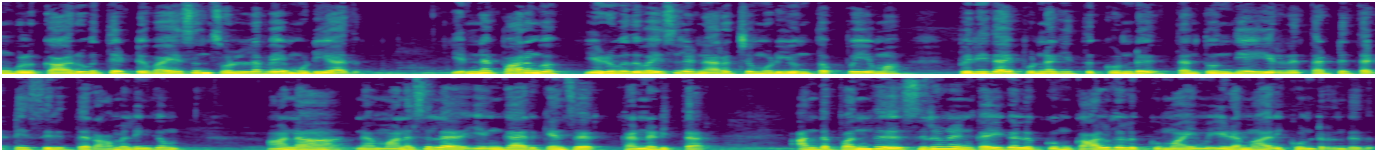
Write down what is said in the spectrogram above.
உங்களுக்கு அறுபத்தெட்டு வயசுன்னு சொல்லவே முடியாது. என்ன பாருங்க எழுபது வயசில் நரைச்ச முடியும் தொப்பையுமா? பெரிதாய் புன்னகித்து கொண்டு தன் தொந்தியை இரண்டு தட்டு தட்டி சிரித்த ராமலிங்கம் ஆனால் நான் மனசில் எங்கே இருக்கேன் சார் கண்ணடித்தார். அந்த பந்து சிறுவனின் கைகளுக்கும் கால்களுக்குமாய் இடமாறி கொண்டிருந்தது.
